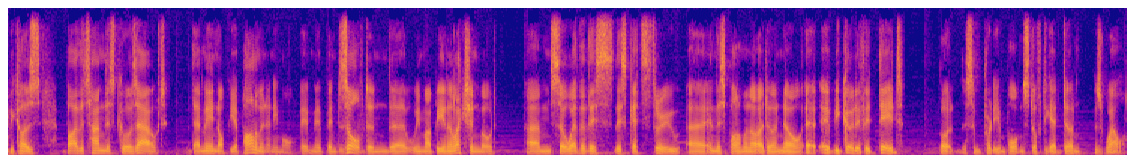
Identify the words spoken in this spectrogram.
because by the time this goes out, there may not be a parliament anymore. It may have been dissolved, and uh, we might be in election mode. Um, so whether this this gets through uh, in this parliament, I don't know. It, it'd be good if it did, but there's some pretty important stuff to get done as well.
